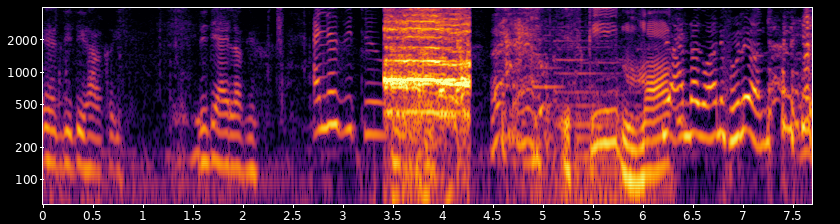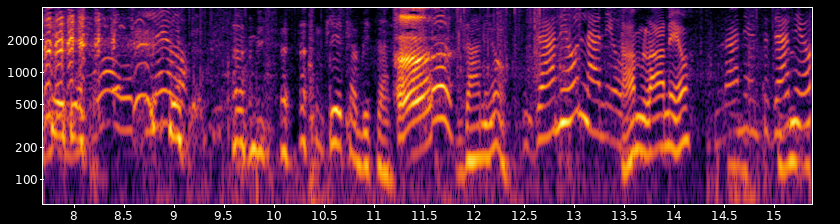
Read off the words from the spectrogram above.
ए दिदी खालको दिदी आई लभ यु आई लभ यु टु इसकी माँ अन्डा गयो भने फुल्यो अन्त नि के छ विचार जाने हो जाने हो लाने हो हाम लाने हो लाने हो त जाने हो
